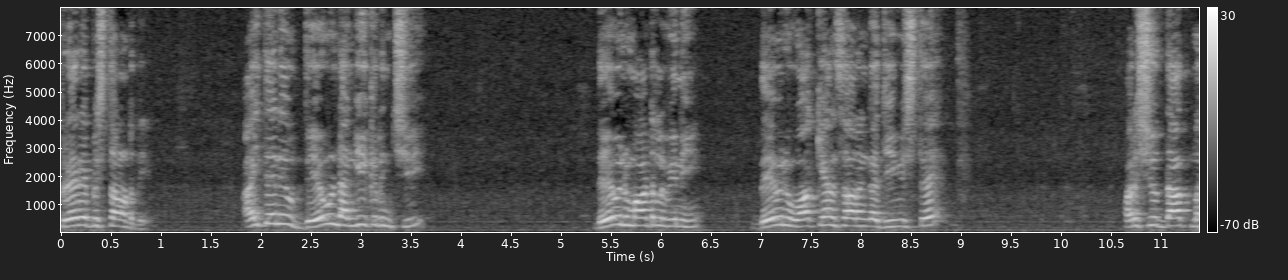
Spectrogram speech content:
ప్రేరేపిస్తూ ఉంటుంది. అయితే నీవు దేవుణ్ణి అంగీకరించి దేవుని మాటలు విని దేవుని వాక్యానుసారంగా జీవిస్తే పరిశుద్ధాత్మ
